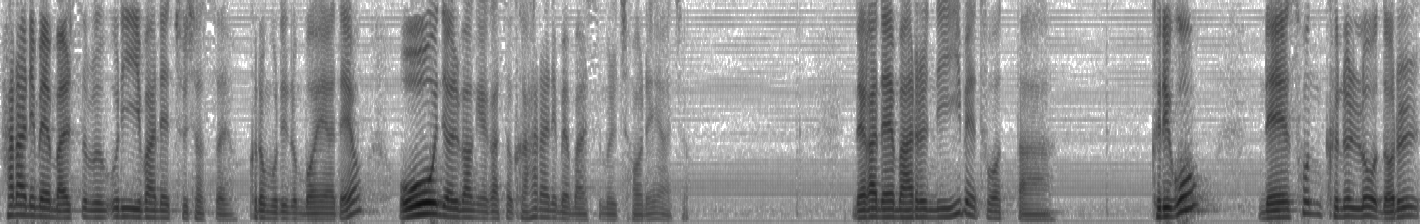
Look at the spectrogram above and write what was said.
하나님의 말씀을 우리 입 안에 주셨어요. 그럼 우리는 뭐 해야 돼요? 온 열방에 가서 그 하나님의 말씀을 전해야죠. 내가 내 말을 네 입에 두었다. 그리고 내 손 그늘로 너를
